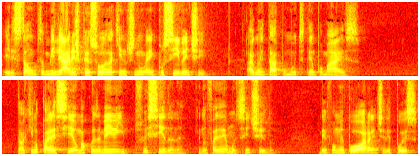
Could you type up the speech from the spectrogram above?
eles estão, milhares de pessoas aqui, não, é impossível a gente aguentar por muito tempo mais. Então aquilo parecia uma coisa meio suicida, né? Que não fazia muito sentido. Bem, vamos embora, a gente depois.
